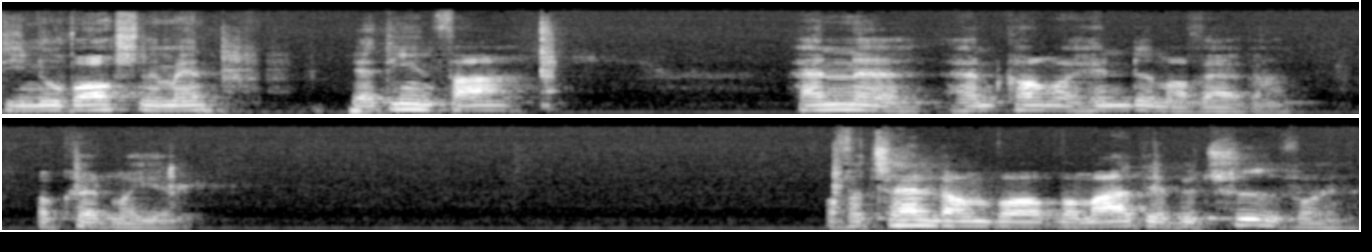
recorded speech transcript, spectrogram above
de nu voksne mænd, ja, din far, han, øh, han kom og hentede mig hver gang og kørte mig hjem og fortalte om, hvor, hvor meget det betød for hende.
